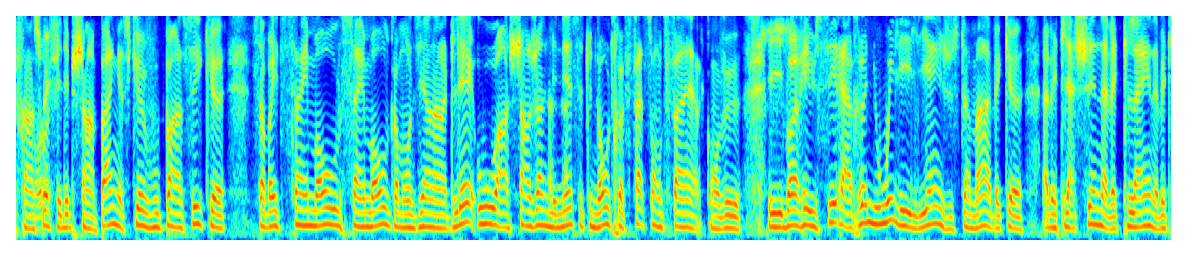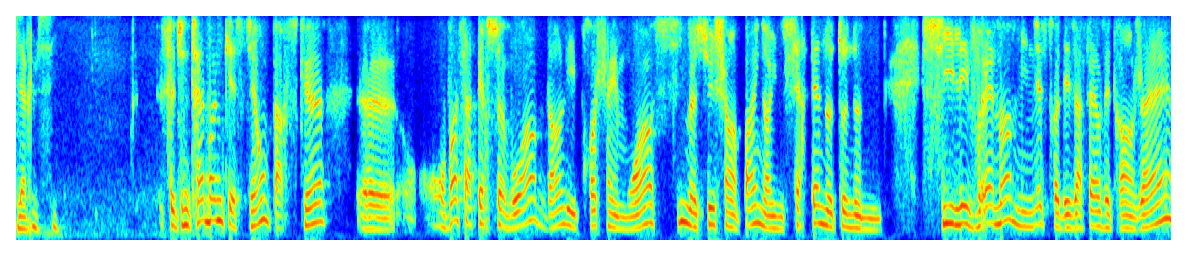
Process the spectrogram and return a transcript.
François-Philippe Champagne. Est-ce que vous pensez que ça va être Saint-Maul, Saint-Maul, comme on dit en anglais, ou en changeant de ministre, c'est une autre façon de faire qu'on veut? Et il va réussir à renouer les liens, justement, avec, euh, avec la Chine, avec l'Inde, avec la Russie? C'est une très bonne question parce que euh, on va s'apercevoir dans les prochains mois si M. Champagne a une certaine autonomie, s'il est vraiment ministre des Affaires étrangères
